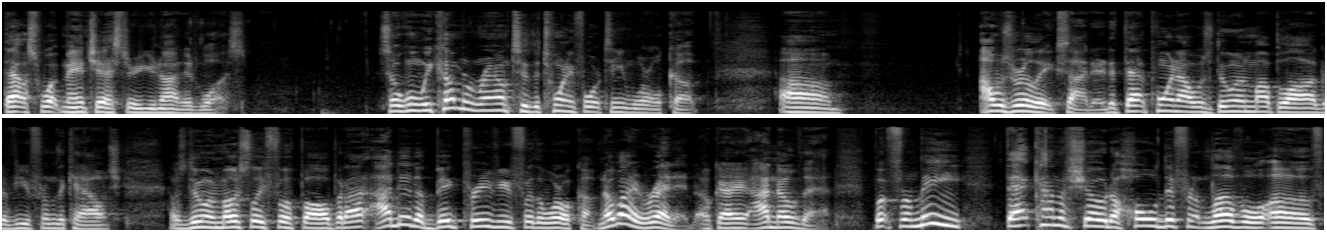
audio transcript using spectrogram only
that's what Manchester United was. So when we come around to the 2014 World Cup, um, I was really excited. At that point, I was doing my blog, A View from the Couch. I was doing mostly football, but I, I did a big preview for the World Cup. Nobody read it, okay? I know that. But for me, that kind of showed a whole different level of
